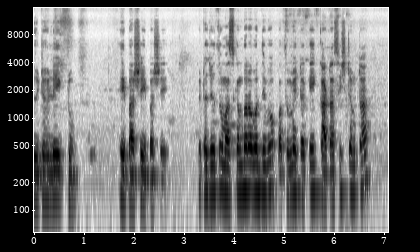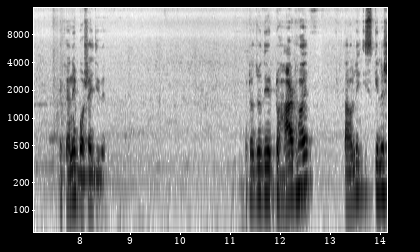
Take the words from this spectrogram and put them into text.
দুইটা হলে একটু এই পাশে এই পাশে। এটা যেহেতু মাঝখান বরাবর দিব, প্রথমে এটাকে কাটা সিস্টেমটা এখানে বসাই দিবেন। এটা যদি একটু হার্ড হয়, তাহলে স্কেলের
